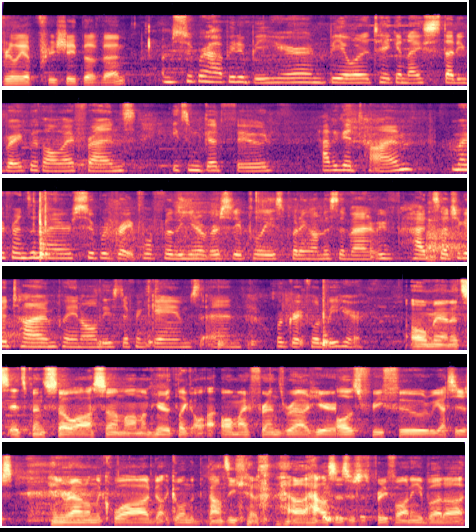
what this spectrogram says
Really appreciate the event. I'm super happy to be here and be able to take a nice study break with all my friends, eat some good food, have a good time. My friends and I are super grateful for the University Police putting on this event. We've had such a good time playing all these different games and we're grateful to be here. Oh man, it's it's been so awesome. Um, I'm here with like all, all my friends were out here. All this free food. We got to just hang around on the quad, go on the bouncy uh, houses, which is pretty funny. But uh,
